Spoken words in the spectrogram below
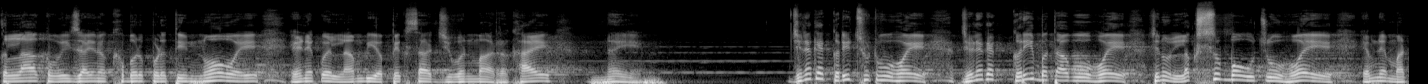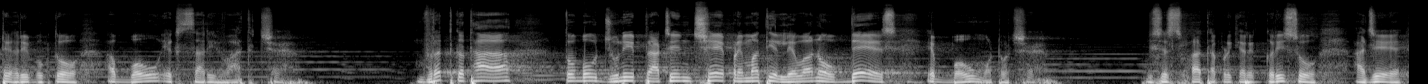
કલાક વહી જાય ખબર પડતી ન હોય, એને કોઈ લાંબી અપેક્ષા જીવનમાં રખાય નહીં. જેને કંઈક કરી છૂટવું હોય, જેને કંઈક કરી બતાવવું હોય, જેનું લક્ષ્ય બહુ ઊંચું હોય, એમને માટે હરિભક્તો આ બહુ એક સારી વાત છે. વ્રત કથા તો બહુ જૂની પ્રાચીન છે, પણ એમાંથી લેવાનો ઉપદેશ એ બહુ મોટો છે. વિશેષ વાત આપણે ક્યારેક કરીશું. આજે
